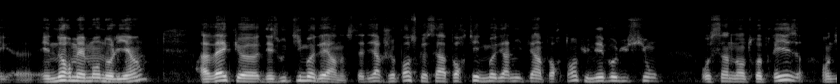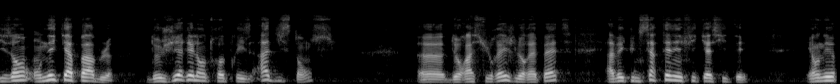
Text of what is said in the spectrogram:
euh, énormément nos liens avec des outils modernes. C'est-à-dire que je pense que ça a apporté une modernité importante, une évolution au sein de l'entreprise en disant on est capable de gérer l'entreprise à distance, euh, de rassurer, je le répète, avec une certaine efficacité. Et on est,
